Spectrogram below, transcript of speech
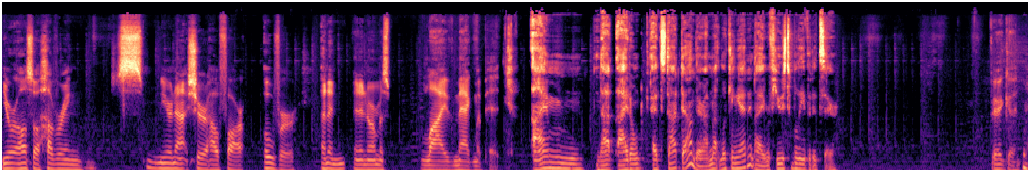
you're also hovering you're not sure how far over an an enormous live magma pit. I'm not, I don't, it's not down there. I'm not looking at it. I refuse to believe that it's there. Very good.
